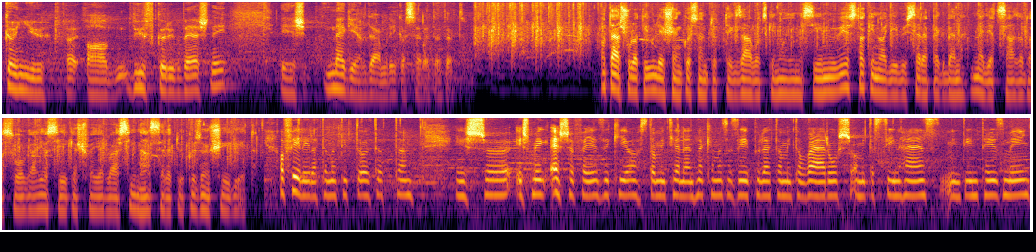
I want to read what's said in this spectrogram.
könnyű a bűvkörükbe esni, és megérdemlik a szeretetet. A társulati ülésen köszöntötték Závodszki Noémi színművészt, aki nagyévű szerepekben negyedszázada szolgálja Székesfehérvár színház szerető közönségét. A fél életemet itt töltöttem, és, és még ez se fejezi ki azt, amit jelent nekem ez az épület, amit a város, amit a színház, mint intézmény.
